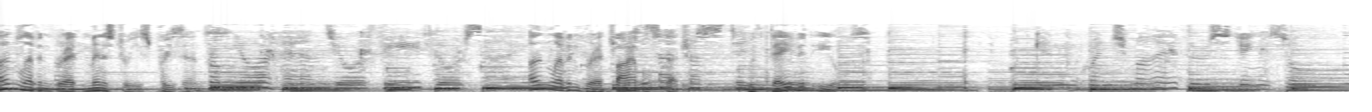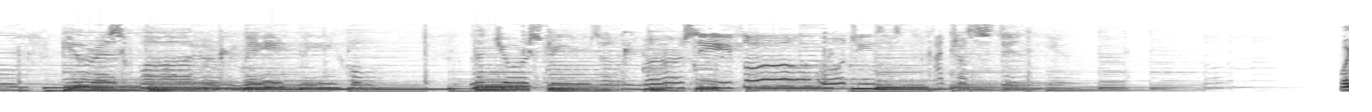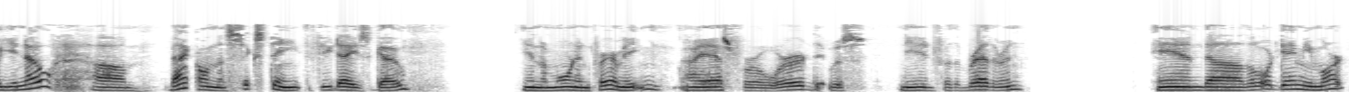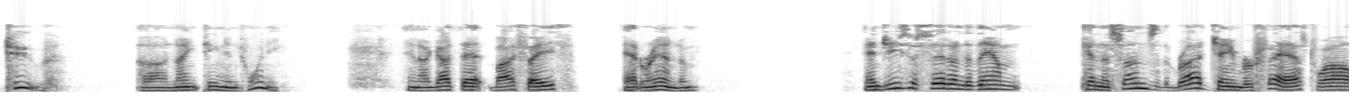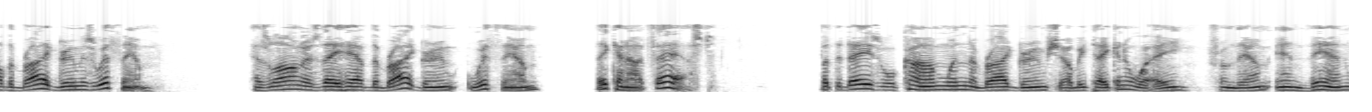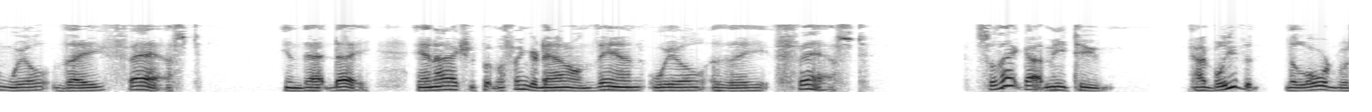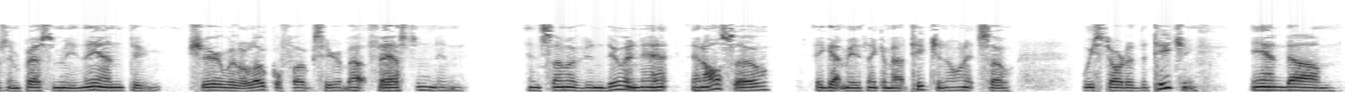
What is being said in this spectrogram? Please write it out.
Unleavened Bread Ministries presents From your hands, your feet, your side. Unleavened Bread Bible Studies with David Eells. Well, you know, um, back on the 16th, a few days ago, in the morning prayer meeting, I asked for a word that was needed for the brethren. And uh, the Lord gave me Mark 2, uh, 19 and 20. And I got that by faith at random. And Jesus said unto them, Can the sons of the bride chamber fast while the bridegroom is with them? As long as they have the bridegroom with them, they cannot fast. But the days will come when the bridegroom shall be taken away from them, and then will they fast in that day. And I actually put my finger down on then will they fast. So that got me to, I believe that the Lord was impressing me then to share with the local folks here about fasting and, and some have been doing that. And also, it got me to think about teaching on it. So we started the teaching. And, um,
